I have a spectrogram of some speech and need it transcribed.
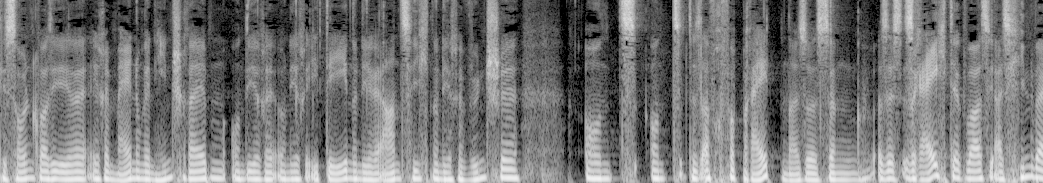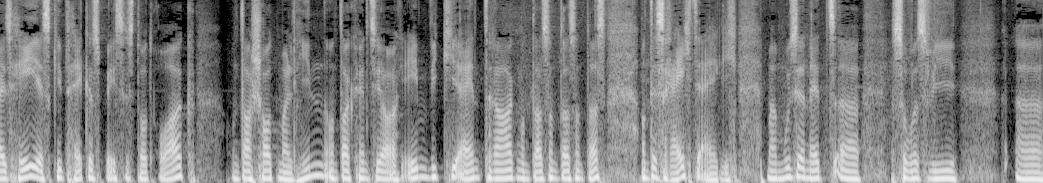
die sollen quasi ihre, ihre Meinungen hinschreiben und ihre, und ihre Ideen und ihre Ansichten und ihre Wünsche und, und das einfach verbreiten. Also, sagen, also es, es, reicht ja quasi als Hinweis, hey, es gibt hackerspaces.org und da schaut mal hin und da könnt ihr auch eben Wiki eintragen und das und das und das. Und das reicht ja eigentlich. Man muss ja nicht äh, sowas wie äh,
